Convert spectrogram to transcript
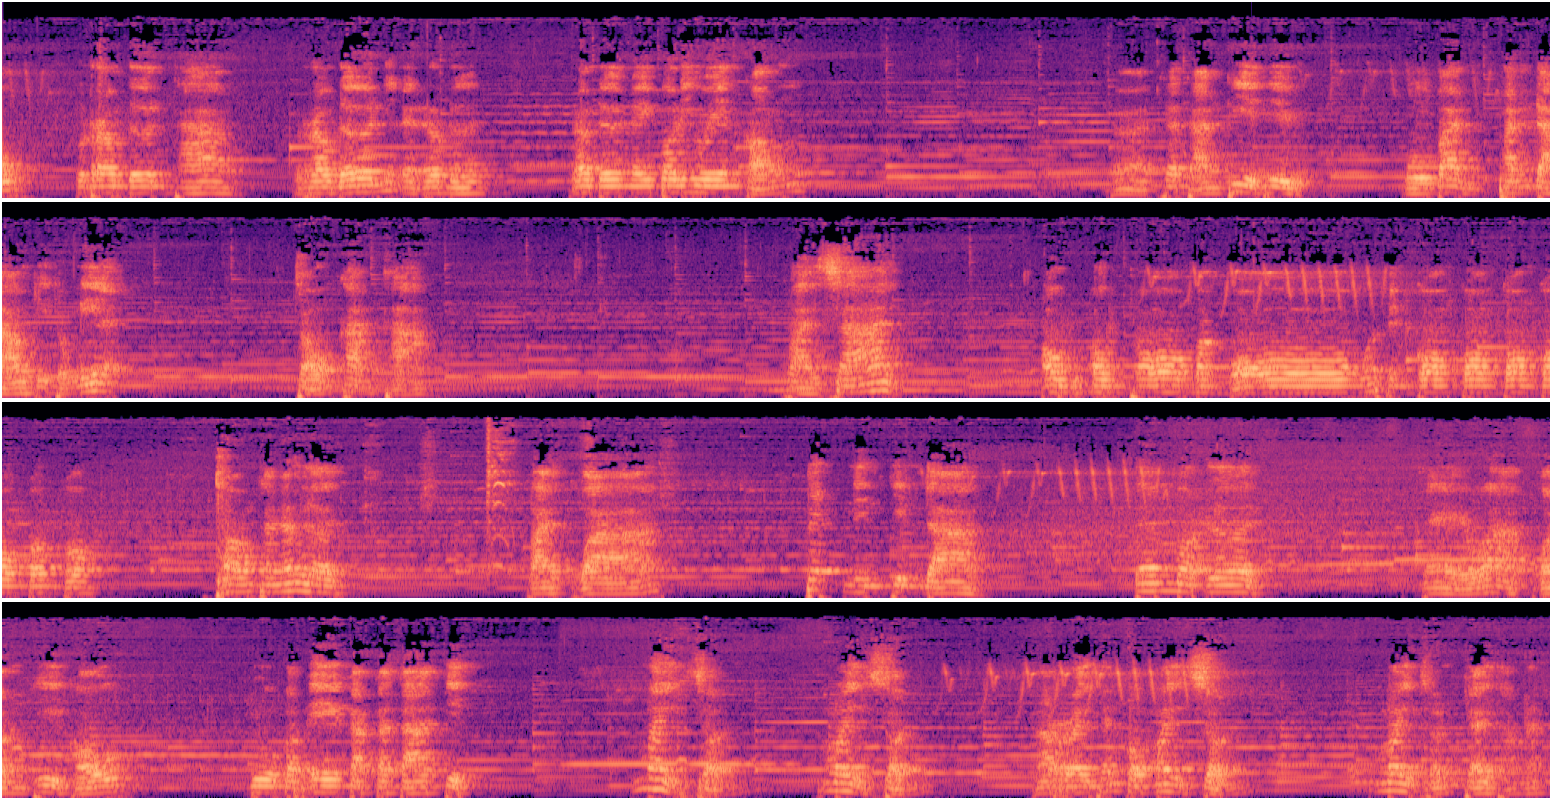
เราเดินทาง เราเดินนี่แหละเราเดิน เราเดินในบริเวณของสถานที่ที่ หมู่บ้านพันดาวที่ตรงนี้แหละสองข้างทาง ฝ่ายซ้าย เอาเอาทองมากองว่าเป็นกองกองกองกองกองกองทองทั้งนั้นเลย ฝ่ายขวา เพชรนินจินดาเต็มหมดเลย แต่ว่าคนที่เขาอยู่กับเอกกตาจิต ไม่สน ไม่สน อะไรฉันก็ไม่สน ไม่สนใจทางนั้น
